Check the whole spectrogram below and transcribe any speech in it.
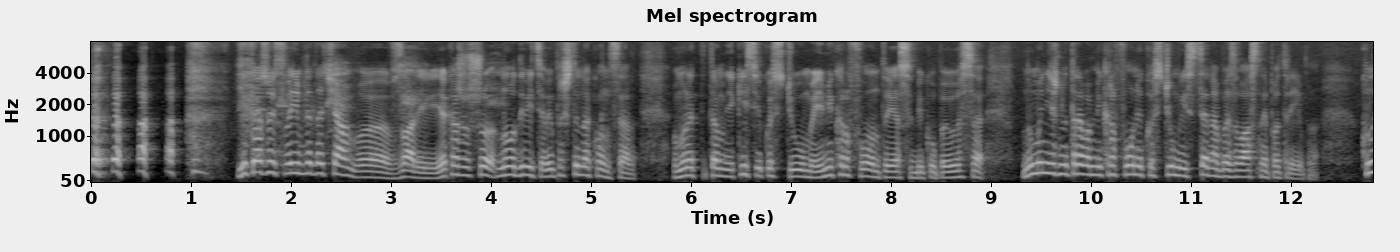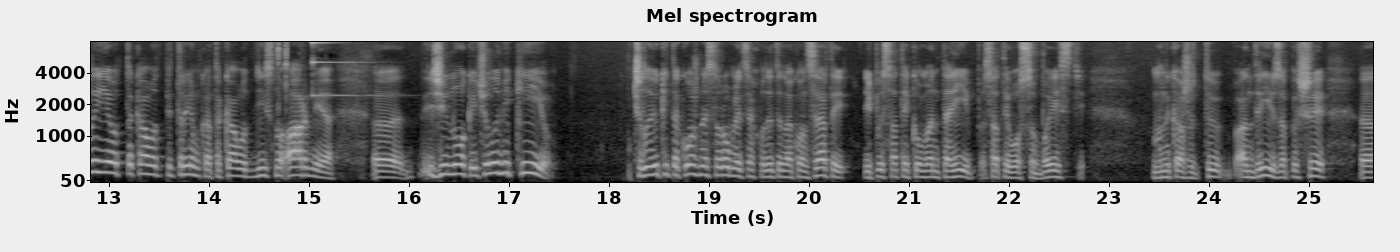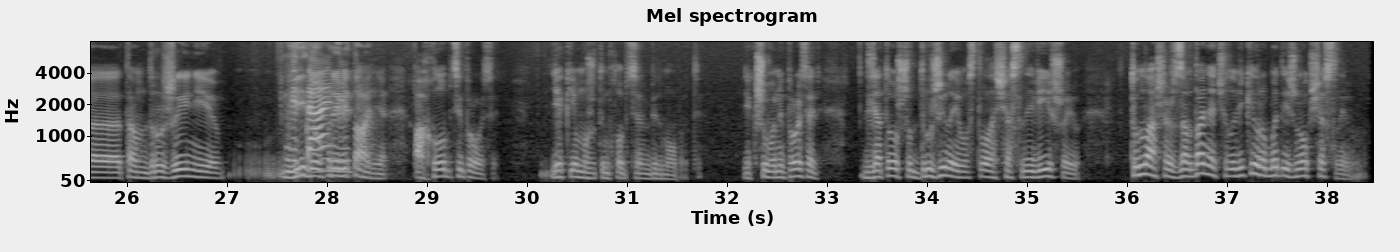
Я кажу і своїм глядачам е, в залі. Я кажу, що ну дивіться, ви прийшли на концерт. У мене там якісь і костюми, і мікрофон, то я собі купив, і все. Ну мені ж не треба мікрофон, і костюми, і сцена без вас не потрібна. Коли є от така от підтримка, така от дійсно армія е, і жінок, і чоловіків. Чоловіки також не соромляться ходити на концерти і писати коментарі, писати в особисті. Вони кажуть, ти Андрію, запиши е, там дружині відео привітання. А хлопці просять. Як я можу тим хлопцям відмовити? Якщо вони просять для того, щоб дружина його стала щасливішою, то наше ж завдання чоловіків робити жінок щасливими.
